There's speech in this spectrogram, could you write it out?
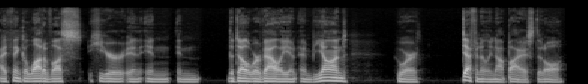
I think a lot of us here in in in the Delaware Valley and, and beyond, who are definitely not biased at all,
